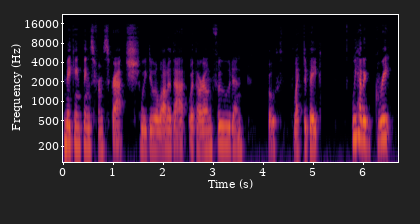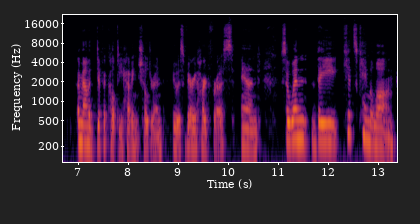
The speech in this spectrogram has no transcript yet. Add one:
making things from scratch. We do a lot of that with our own food and both like to bake. We had a great amount of difficulty having children. It was very hard for us. And so when the kids came along,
